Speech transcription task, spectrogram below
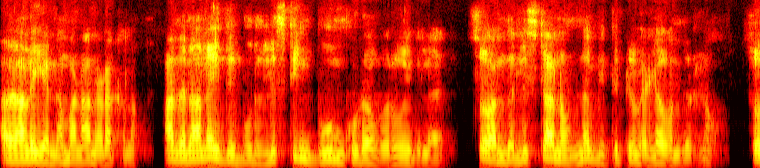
அதனால் என்னமெல்லாம் நடக்கலாம். அதனால் இது ஒரு லிஸ்டிங் பூம் கூட வரும் இதில். ஸோ அந்த லிஸ்ட் ஆனவுடனே விற்றுட்டு வெளில வந்துடலாம். ஸோ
